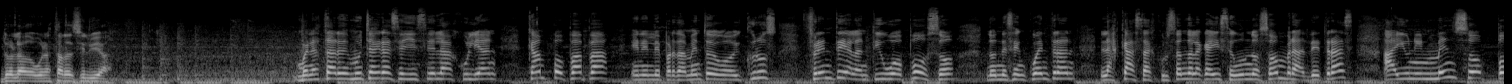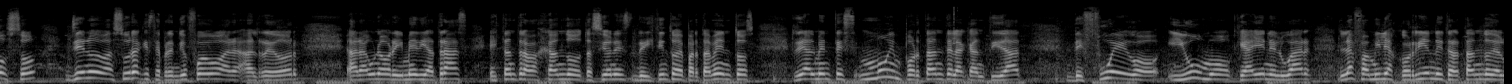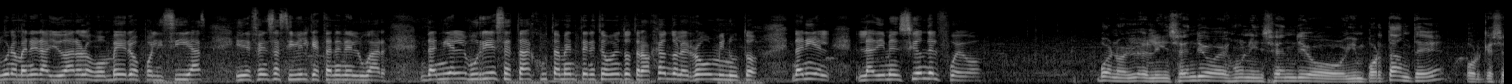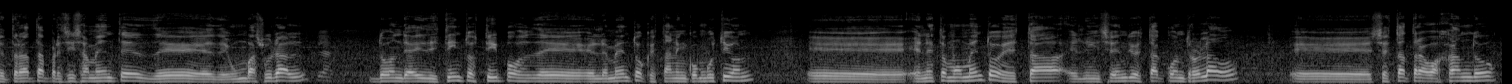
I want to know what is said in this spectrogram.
Otro lado, buenas tardes Silvia. Buenas tardes, muchas gracias Gisela. Julián Campo Papa en el departamento de Godoy Cruz, frente al antiguo pozo, donde se encuentran las casas. Cruzando la calle Segundo Sombra, detrás hay un inmenso pozo lleno de basura que se prendió fuego alrededor, hará una hora y media atrás. Están trabajando dotaciones de distintos departamentos. Realmente es muy importante la cantidad de fuego y humo que hay en el lugar. Las familias corriendo y tratando de alguna manera ayudar a los bomberos, policías y defensa civil que están en el lugar. Daniel Burriesa está justamente en este momento trabajando, le robo un minuto. Daniel, la dimensión del fuego. Bueno, el, incendio es un incendio importante porque se trata precisamente de, un basural donde hay distintos tipos de elementos que están en combustión. Eh, en estos momentos está, el incendio está controlado, eh, se está trabajando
